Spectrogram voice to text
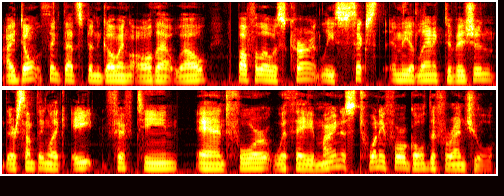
I don't think that's been going all that well. Buffalo is currently sixth in the Atlantic Division. They're something like 8, 15, and 4 with a minus 24 goal differential.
